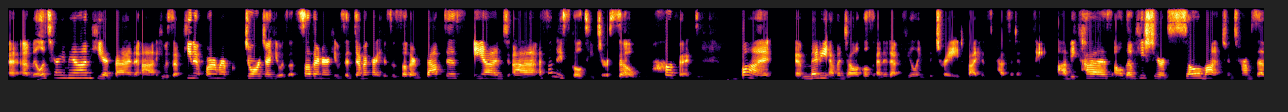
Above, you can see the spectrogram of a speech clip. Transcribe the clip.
a, a military man. He had been, uh, he was a peanut farmer from Georgia. He was a Southerner. He was a Democrat. He was a Southern Baptist and uh, a Sunday school teacher. So perfect. But many evangelicals ended up feeling betrayed by his presidency uh, because although he shared so much in terms of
